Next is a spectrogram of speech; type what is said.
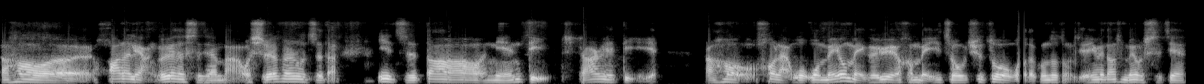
然后花了两个月的时间吧，我十月份入职的，一直到年底十二月底，然后后来我我没有每个月和每一周去做我的工作总结，因为当时没有时间，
